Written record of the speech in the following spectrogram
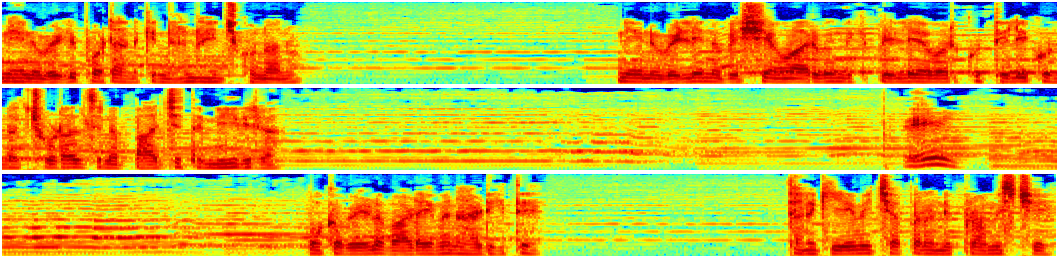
నేను వెళ్ళిపోవటానికి నిర్ణయించుకున్నాను. నేను వెళ్ళిన విషయం అరవింద్కి పెళ్ళే వరకు తెలియకుండా చూడాల్సిన బాధ్యత నీదిరా. ఒకవేళ వాడేమైనా అడిగితే తనకి ఏమీ చెప్పనని ప్రామిస్ చేయి.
